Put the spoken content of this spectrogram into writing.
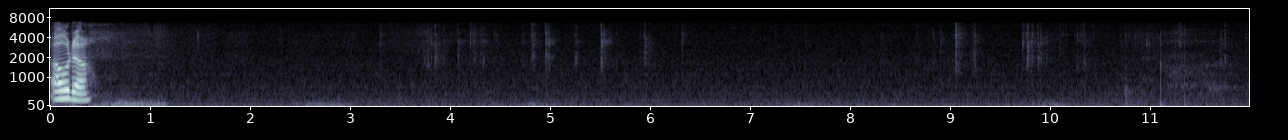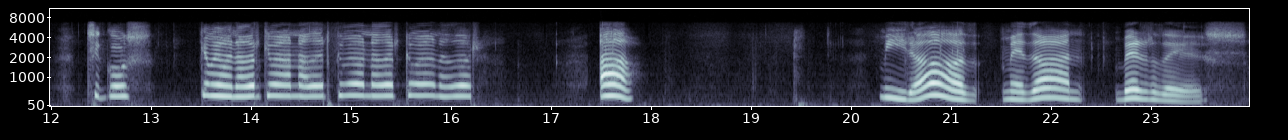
Ahora. Chicos, ¿qué me van a dar? ¿Qué me van a dar? ¿Qué me van a dar? ¿Qué me van a dar? ¡Ah! Mirad, me dan verdes.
